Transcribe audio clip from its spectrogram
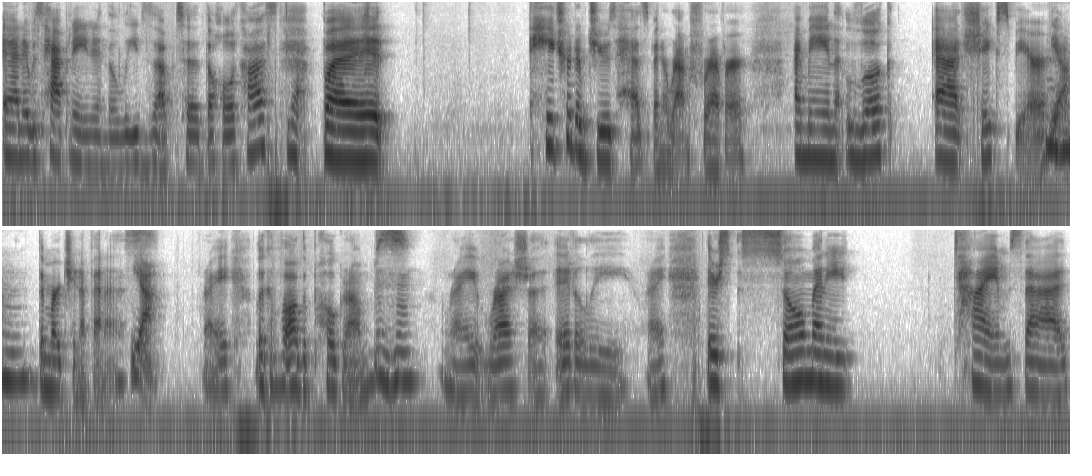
and it was happening in the leads up to the Holocaust. Yeah. but hatred of Jews has been around forever. I mean, look at Shakespeare. Yeah. The Merchant of Venice. Yeah. Right. Look at all the pogroms. Right. Russia, Italy. Right. There's so many times that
